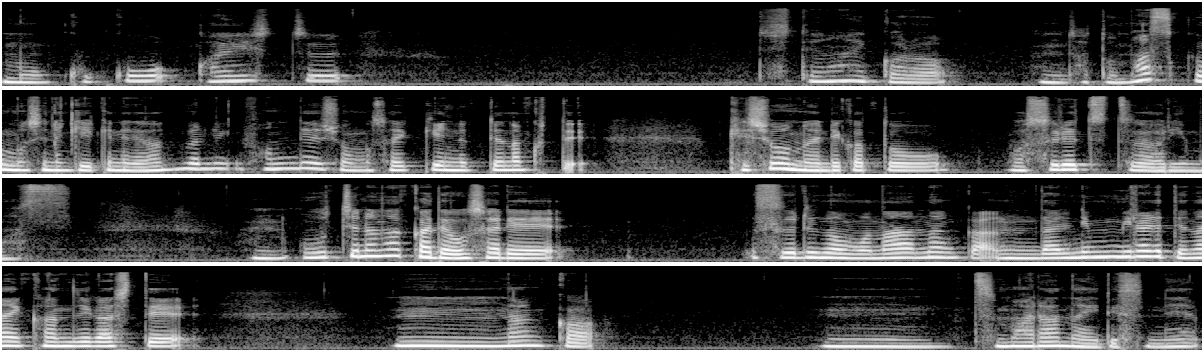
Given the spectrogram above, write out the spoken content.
もうここ外出してないからうん、あとマスクもしなきゃいけない。であんまりファンデーションも最近塗ってなくて化粧のやり方を忘れつつあります、うん、お家の中でおしゃれするのもななんか、うん、誰にも見られてない感じがしてうんなんかうんつまらないですね。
